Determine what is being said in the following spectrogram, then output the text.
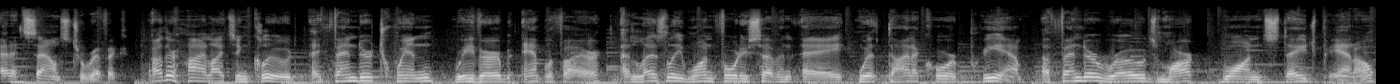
and it sounds terrific. Other highlights include a Fender Twin reverb amplifier, a Leslie 147A with Dynacore preamp, a Fender Rhodes Mark I stage piano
